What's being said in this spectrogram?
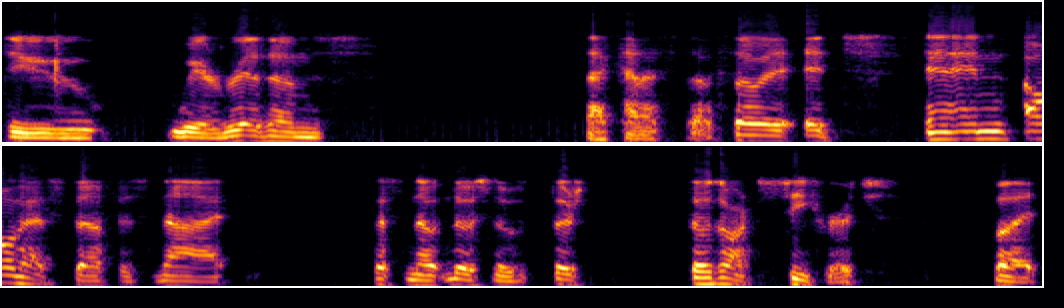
do weird rhythms, that kind of stuff. So it, it's and all that stuff is not that's no those no there's those aren't secrets, but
